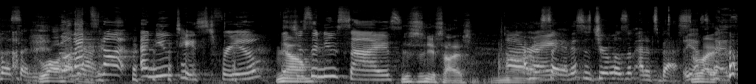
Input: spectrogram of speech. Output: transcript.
Well, listen. We're Well, that's not a new taste for you. No. It's just a new size. This is a new size. All I'm just saying, this is journalism at its best. Yes, Right. it is.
